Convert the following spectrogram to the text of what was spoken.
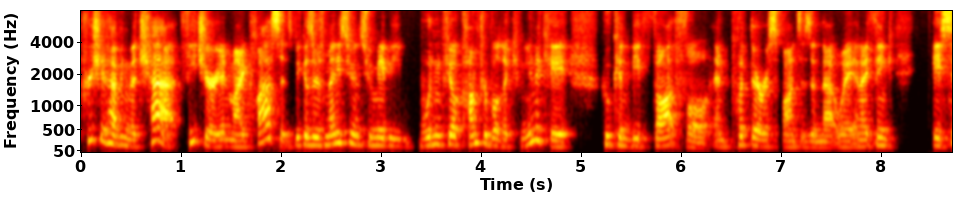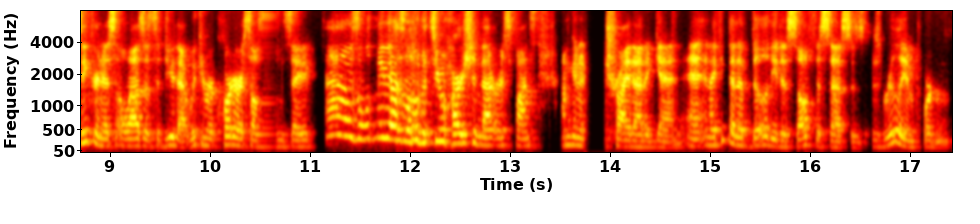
appreciate having the chat feature in my classes because there's many students who maybe wouldn't feel comfortable to communicate who can be thoughtful and put their responses in that way. And I think asynchronous allows us to do that. We can record ourselves and say, oh, I was a, maybe I was a little bit too harsh in that response. I'm going to try that again. And, and, I think that ability to self-assess is, is really important.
